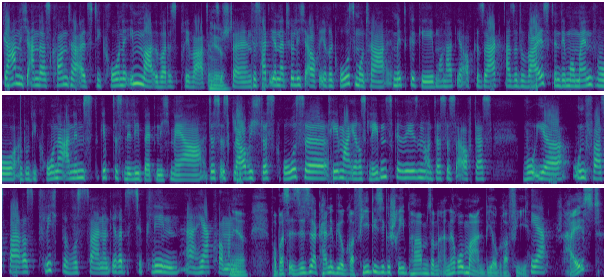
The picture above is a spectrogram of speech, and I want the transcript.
gar nicht anders konnte, als die Krone immer über das Private ja. zu stellen. Das hat ihr natürlich auch ihre Großmutter mitgegeben und hat ihr auch gesagt, also du weißt, in dem Moment, wo du die Krone annimmst, gibt es Lilibet nicht mehr. Das ist, glaube ich, das große Thema ihres Lebens gewesen und das ist auch das, wo ihr unfassbares Pflichtbewusstsein und ihre Disziplin äh, herkommen. Ja. Frau Bass, es ist ja keine Biografie, die Sie geschrieben haben, sondern eine Romanbiografie. Ja. Heißt,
